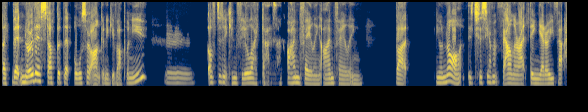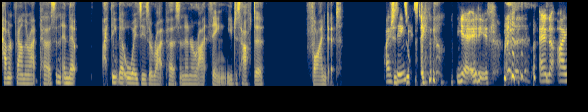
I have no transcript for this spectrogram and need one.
like that know their stuff but that also aren't going to give up on you. mm, Often it can feel like that. It's like I'm failing, I'm failing, but you're not. It's just you haven't found the right thing yet or you fa- haven't found the right person and that I think there always is a right person and a right thing. You just have to find it. I think yeah, it is. and I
